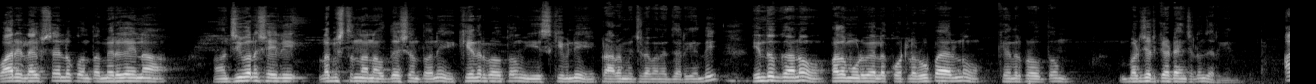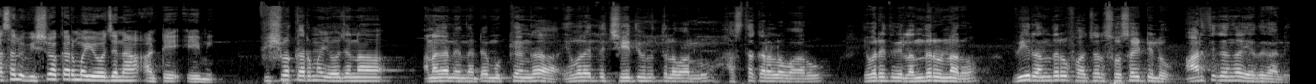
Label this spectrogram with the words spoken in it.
వారి లైఫ్ స్టైల్లో కొంత మెరుగైన ఆ, జీవన శైలి లభిస్తుందన్న ఉద్దేశంతో కేంద్ర ప్రభుత్వం ఈ స్కీమ్ని ప్రారంభించడం అనేది జరిగింది. ఇందుకు గాను పదమూడు వేల కోట్ల రూపాయలను కేంద్ర ప్రభుత్వం బడ్జెట్ కేటాయించడం జరిగింది. అసలు విశ్వకర్మ యోజన అంటే ఏమి? విశ్వకర్మ యోజన అనగానే ఏంటంటే ముఖ్యంగా ఎవరైతే చేతి వృత్తుల వాళ్ళు హస్తకళల వారు ఎవరైతే వీళ్ళందరూ ఉన్నారో వీరందరూ ఫస్ట్ సొసైటీలో ఆర్థికంగా ఎదగాలి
